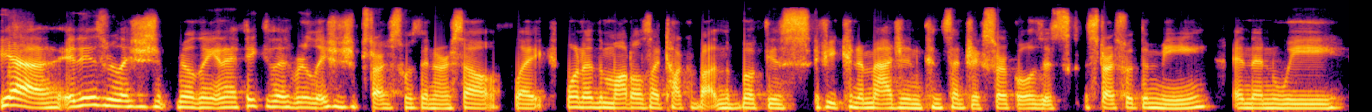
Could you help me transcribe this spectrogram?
Yeah, it is relationship building. And I think the relationship starts within ourselves. Like one of the models I talk about in the book is if you can imagine concentric circles, it starts with the me and then we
